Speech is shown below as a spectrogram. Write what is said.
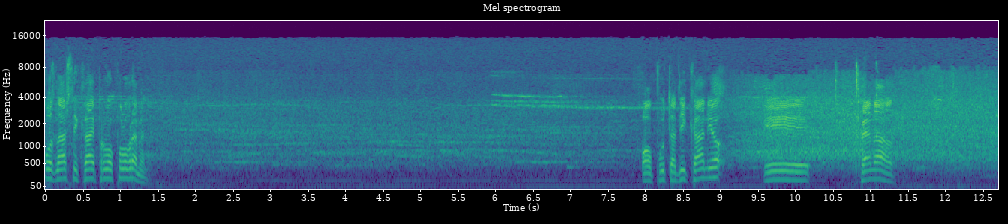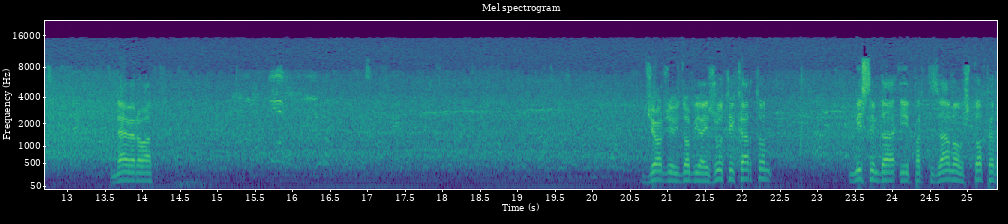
označiti kraj prvog polovremena. Ovo puta Di Canio i penal. Neverovatno. Đorđević dobija i žuti karton. Mislim da i Partizanov štoper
